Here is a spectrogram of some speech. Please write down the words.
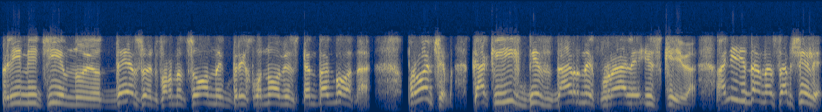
примитивную дезу информационных брехунов из Пентагона. Впрочем, как и их бездарных врали из Киева. Они недавно сообщили,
